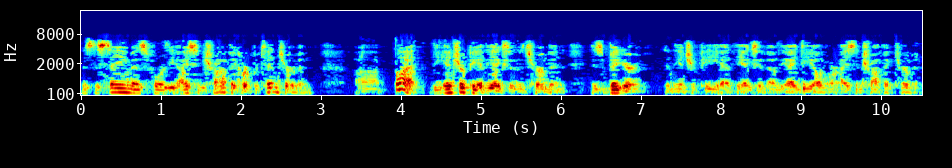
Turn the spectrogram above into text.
is the same as for the isentropic or pretend turbine, uh, but the entropy at the exit of the turbine is bigger than the entropy at the exit of the ideal or isentropic turbine.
